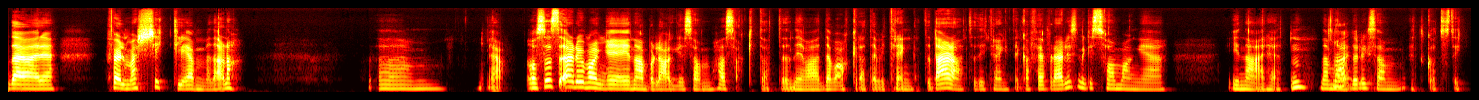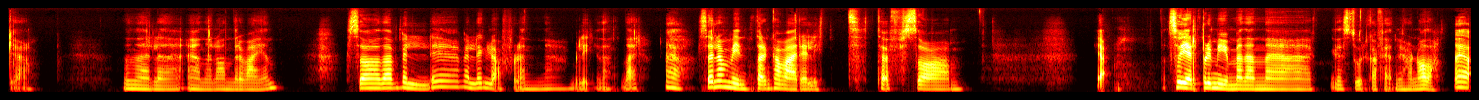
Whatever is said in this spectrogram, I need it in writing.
det er Jeg føler meg skikkelig hjemme der, da. Um, ja. Og så er det jo mange i nabolaget som har sagt at det var, det var akkurat det vi trengte der, da, at de trengte en kafé. For det er liksom ikke så mange i nærheten. Da må Nei. du liksom et godt stykke den ene eller andre veien. Så det er veldig, veldig glad for den eh, beliggenheten der. Ja. Selv om vinteren kan være litt tøff, så ja. Så hjelper det mye med den eh, store kafeen vi har nå, da. ja.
